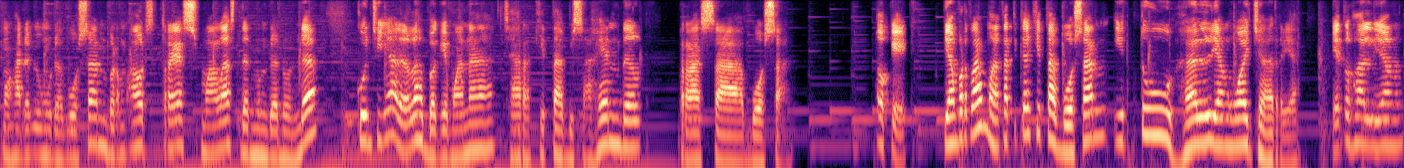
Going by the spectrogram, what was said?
menghadapi mudah bosan, burnout, stres, malas, dan nunda-nunda? Kuncinya adalah bagaimana cara kita bisa handle rasa bosan. Oke, yang pertama ketika kita bosan itu hal yang wajar ya. Itu hal yang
